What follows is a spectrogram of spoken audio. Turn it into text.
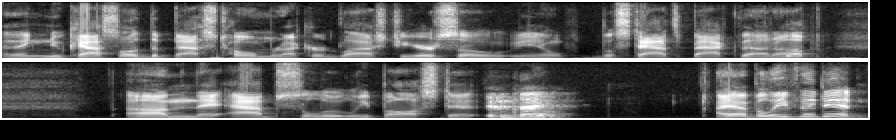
I think Newcastle had the best home record last year, so you know the stats back that up. Um, they absolutely bossed it. Did they? I, I believe they did.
